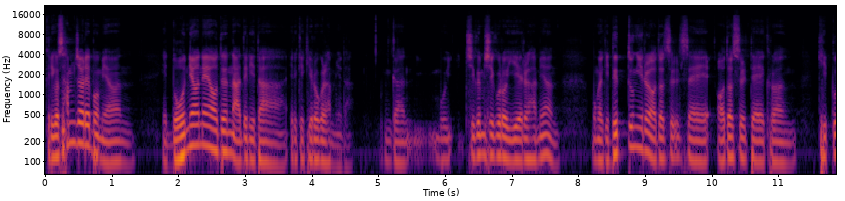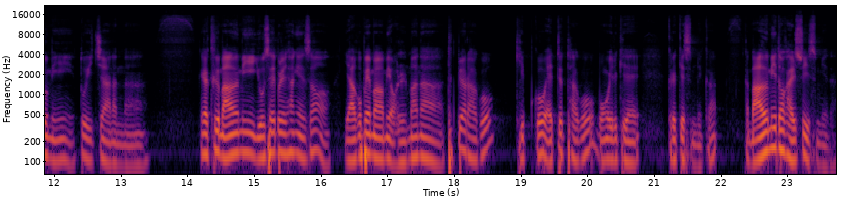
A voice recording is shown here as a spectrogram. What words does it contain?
그리고 3절에 보면 노년에 얻은 아들이다 이렇게 기록을 합니다. 그러니까 뭐 지금식으로 이해를 하면 뭔가 이렇게 늦둥이를 얻었을 때 얻었을 때 그런 기쁨이 또 있지 않았나. 그러니까 그 마음이 요셉을 향해서 야곱의 마음이 얼마나 특별하고 깊고 애틋하고 뭐 이렇게 그랬겠습니까? 그러니까 마음이 더 갈 수 있습니다.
